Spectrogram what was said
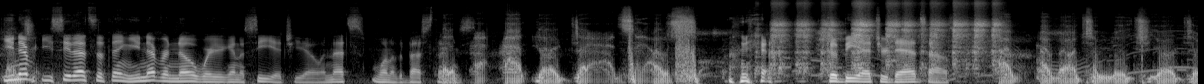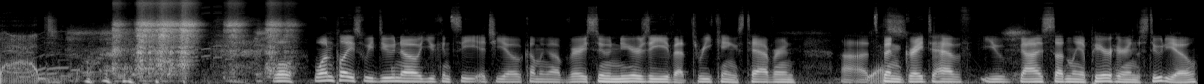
you never you see that's the thing you never know where you're going to see Itchy-O and that's one of the best things At, at your dad's house. yeah could be at your dad's house I, I want to meet your dad. well one place we do know you can see Itchy-O coming up very soon new year's eve at three kings tavern. Uh, it's been great to have you guys suddenly appear here in the studio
